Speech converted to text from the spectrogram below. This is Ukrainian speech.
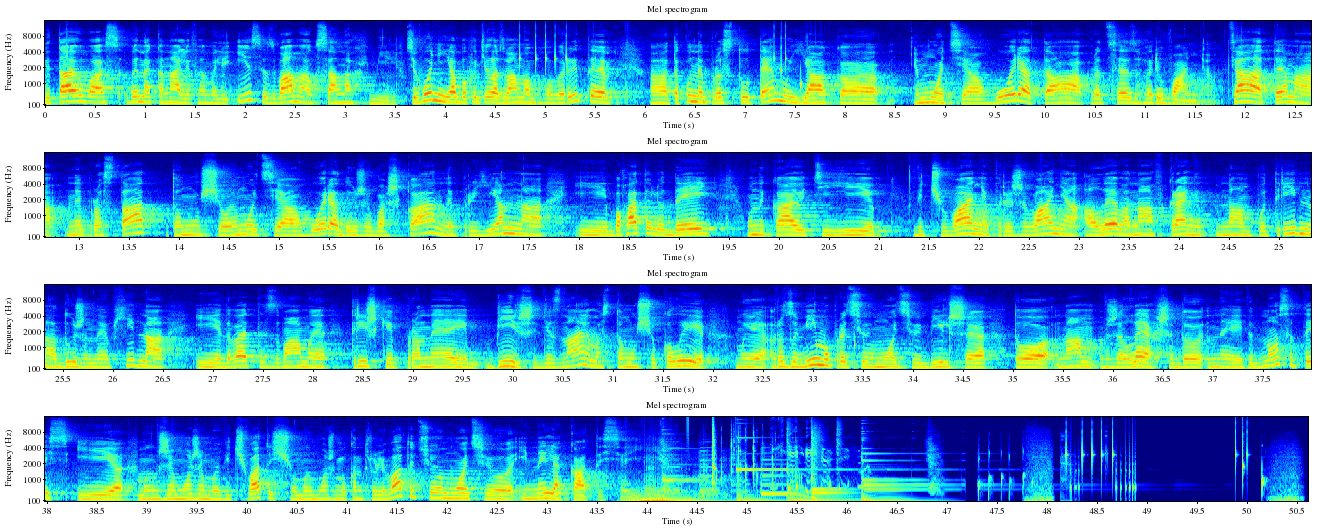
Вітаю вас! Ви на каналі Family Is і з вами Оксана Хміль. Сьогодні я би хотіла з вами обговорити е, таку непросту тему, як е, емоція горя та процес горювання. Ця тема непроста, тому що емоція горя дуже важка, неприємна, і багато людей уникають її відчування, переживання, але вона вкрай нам потрібна, дуже необхідна. І давайте з вами трішки про неї більше дізнаємось, тому що коли ми розуміємо про цю емоцію більше, то нам вже легше до неї відноситись, і ми вже можемо відчувати, що ми можемо контролювати цю емоцію і не лякатися її.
